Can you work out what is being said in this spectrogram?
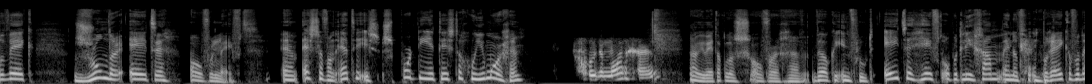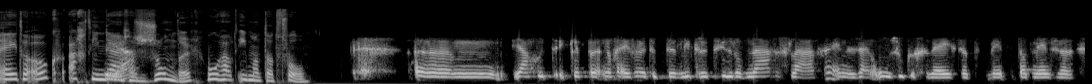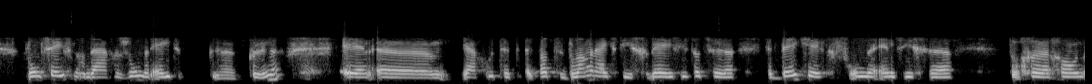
2,5 week zonder eten overleeft? Uh, Esther van Etten is sportdiëtiste. Goedemorgen. Goedemorgen. Nou, je weet alles over uh, welke invloed eten heeft op het lichaam... en het ontbreken van eten ook. 18 dagen zonder. Hoe houdt iemand dat vol? Um, ja goed, ik heb uh, nog even natuurlijk de literatuur erop nageslagen. En er zijn onderzoeken geweest dat, dat mensen rond 70 dagen zonder eten uh, kunnen. En uh, ja goed, het, het, wat het belangrijkste is geweest... is dat ze het beekje heeft gevonden en zich toch uh, gewoon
